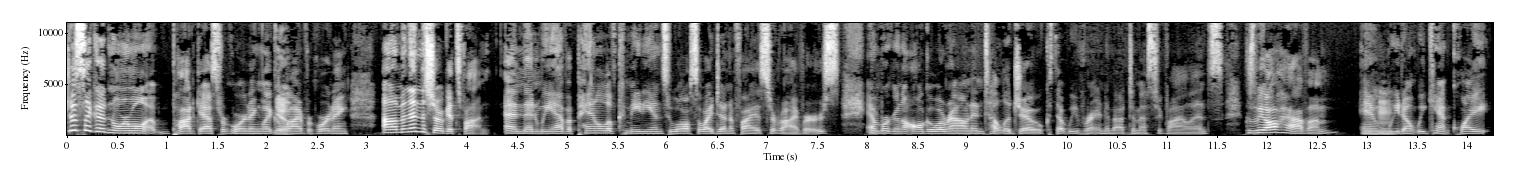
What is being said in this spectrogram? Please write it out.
just like a normal uh, podcast recording, like Yeah. a live recording. Um, and then the show gets fun, and then we have a panel of comedians who also identify as survivors, and we're going to all go around and tell a joke that we've written about domestic violence because we all have them, and Mm-hmm. we don't, we can't quite.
